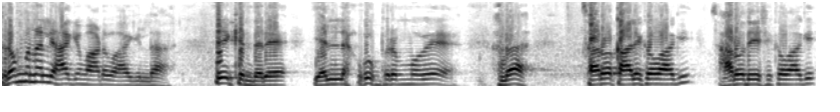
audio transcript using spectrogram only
ಬ್ರಹ್ಮನಲ್ಲಿ ಹಾಗೆ ಮಾಡುವ ಹಾಗಿಲ್ಲ. ಏಕೆಂದರೆ ಎಲ್ಲವೂ ಬ್ರಹ್ಮವೇ, ಅಲ್ವಾ? ಸಾರ್ವಕಾಲಿಕವಾಗಿ, ಸಾರ್ವದೇಶಿಕವಾಗಿ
